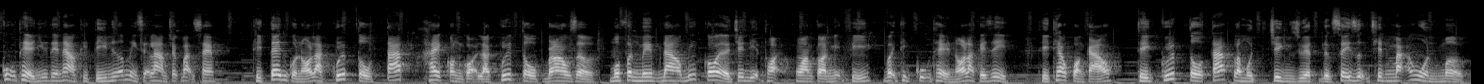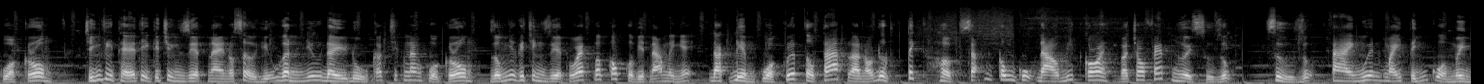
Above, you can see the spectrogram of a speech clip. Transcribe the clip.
cụ thể như thế nào thì tí nữa mình sẽ làm cho các bạn xem thì tên của nó là Crypto Tab hay còn gọi là Crypto Browser, một phần mềm đào Bitcoin ở trên điện thoại hoàn toàn miễn phí. Vậy thì cụ thể nó là cái gì? Thì theo quảng cáo thì CryptoTab là một trình duyệt được xây dựng trên mã nguồn mở của Chrome Chính vì thế thì cái trình duyệt này nó sở hữu gần như đầy đủ các chức năng của Chrome, giống như cái trình duyệt web gốc của Việt Nam mình ấy. Đặc điểm của CryptoTab là nó được tích hợp sẵn công cụ đào Bitcoin và cho phép người sử dụng sử dụng tài nguyên máy tính của mình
